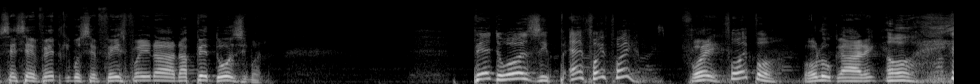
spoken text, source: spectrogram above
se esse evento que você fez foi na, na P12, mano. P12. É, foi, foi. Foi? Foi, pô. O lugar, hein? Oh.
